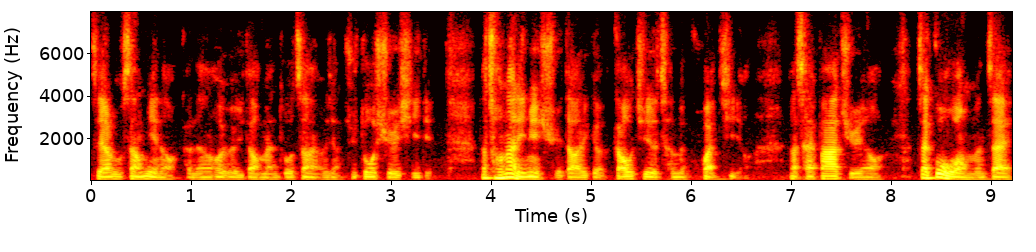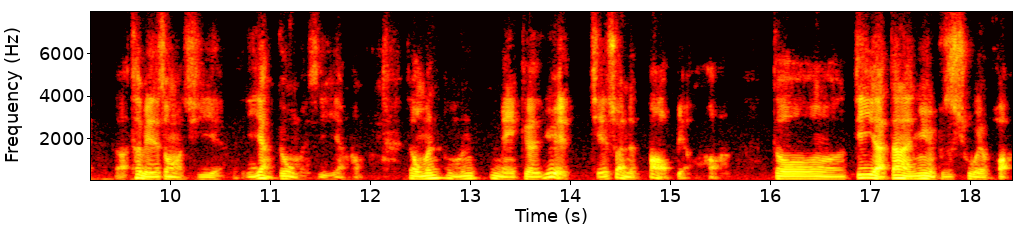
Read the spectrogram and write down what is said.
这条路上面哦，可能会遇到蛮多障碍，我想去多学习一点。那从那里面学到一个高阶的成本会计啊，那才发觉哦，在过往我们在啊，特别是中小企业一样，跟我们是一样哈。我们我们每个月结算的报表哈，都第一啊，当然因为不是数位化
